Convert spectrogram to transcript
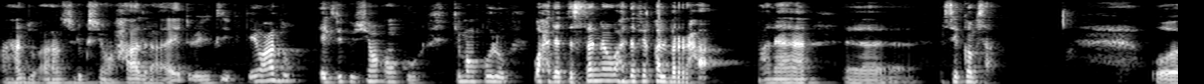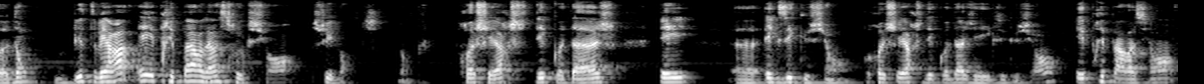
عنده instruction حاضرة à être exécutée وعنده exécution en cours كما نقولوا واحدة تستنى واحدة في قلب الرحى معناها سي كوم سا donc بالطبيعة et prépare l'instruction suivante donc recherche décodage et euh, exécution recherche décodage et exécution et préparation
